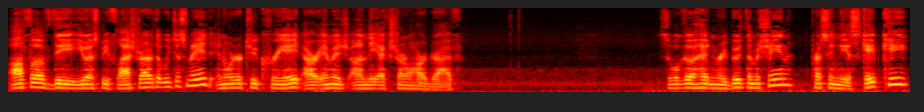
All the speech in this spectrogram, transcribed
off of the USB flash drive that we just made in order to create our image on the external hard drive. So we'll go ahead and reboot the machine, pressing the escape key,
